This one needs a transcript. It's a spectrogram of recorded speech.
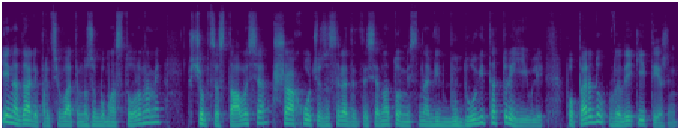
Я й надалі працюватиму з обома сторонами. Щоб це сталося, США хоче зосередитися натомість на відбудові та торгівлі. Попереду великий тиждень.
